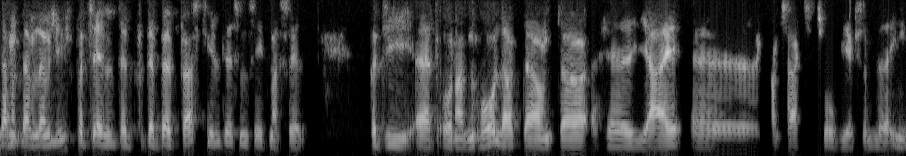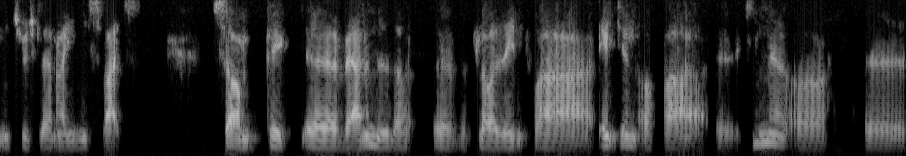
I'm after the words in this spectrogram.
Lad mig, lad, mig, lad mig lige fortælle, den, den, den første kilde, det er sådan set mig selv. Fordi at under den hårde lockdown, der havde jeg øh, kontakt til to virksomheder, en i Tyskland og en i Schweiz, som fik øh, værnemidler øh, fløjet ind fra Indien og fra øh, Kina og øh,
